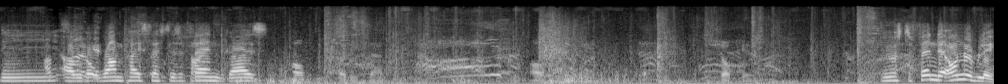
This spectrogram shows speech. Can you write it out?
ding. I'm Oh, we've got one place left to defend, guys. Oh, body stab. Oh. Shocking. We must defend it honourably.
